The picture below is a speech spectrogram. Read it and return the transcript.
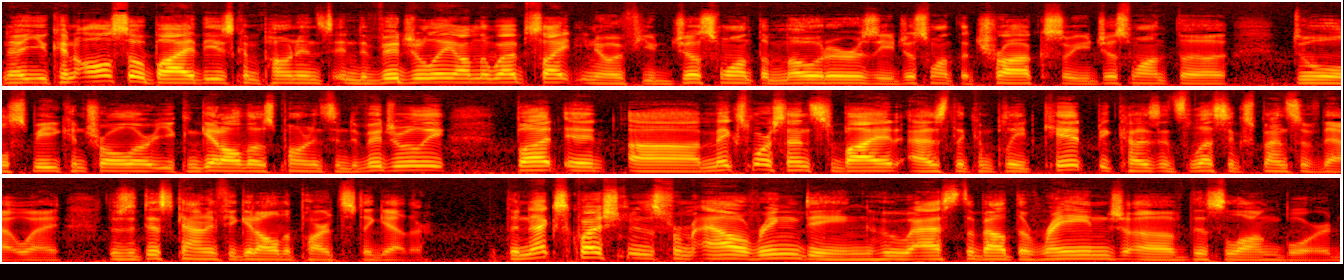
Now you can also buy these components individually on the website. You know, if you just want the motors, or you just want the trucks, or you just want the dual speed controller, you can get all those components individually, but it uh, makes more sense to buy it as the complete kit because it's less expensive that way. There's a discount if you get all the parts together. The next question is from Al Ringding, who asked about the range of this longboard.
